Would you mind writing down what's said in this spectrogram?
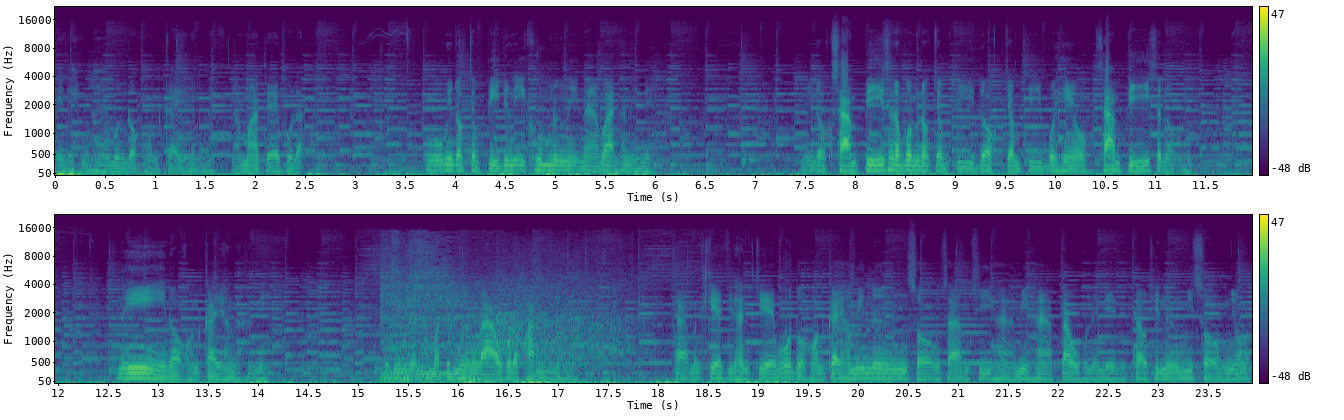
นี่เด้มึงให้เบิ่งดอกหอนไก่นะมันเอามาแต่พูดละโอ้มีดอกจำปีอยู่ในอีกคุ้มหนึงนี่หน้าบ้านท่านนี้นี่นี่ดอกสามปีสนับบนเป็นดอกจำปี ดอกจำปีโบเฮลสามปีสนับนี่ดอกหอนไก่ท่านั้นนี่ตัวนี้มันเอามาจากเมืองลาวพุทธพันธ์นะ ถ้ามันเกลียจิทันเกโอ้ดอกหอนไก่เขามีหนึ่งสองสามสี่ห้ามีห้าเต้าคนนี้นี่เต้าที่หนึ่งมีสองยอด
